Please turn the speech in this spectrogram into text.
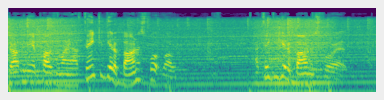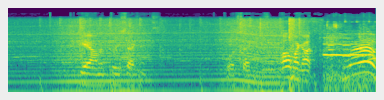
dropping the opposing lane. I think you get a bonus for it. Whoa. I think you get a bonus for it. Yeah, I'm in three seconds. Four seconds. Oh my god. Whoa!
